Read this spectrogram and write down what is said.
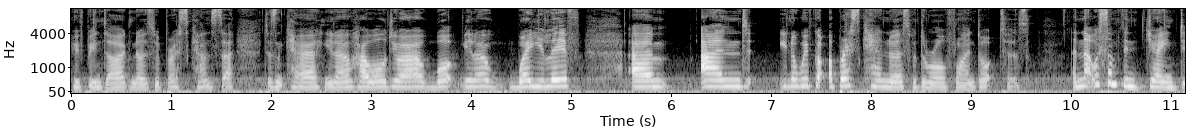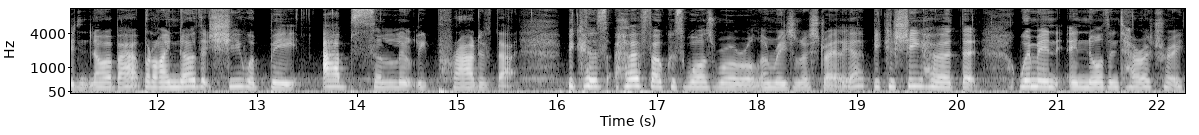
who've been diagnosed with breast cancer. Doesn't care, you know, how old you are, what you know, where you live, um, and you know, we've got a breast care nurse with the Royal Flying Doctors. And that was something Jane didn't know about, but I know that she would be absolutely proud of that because her focus was rural and regional Australia because she heard that women in Northern Territory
